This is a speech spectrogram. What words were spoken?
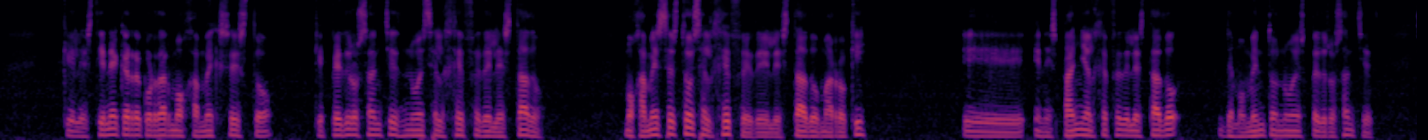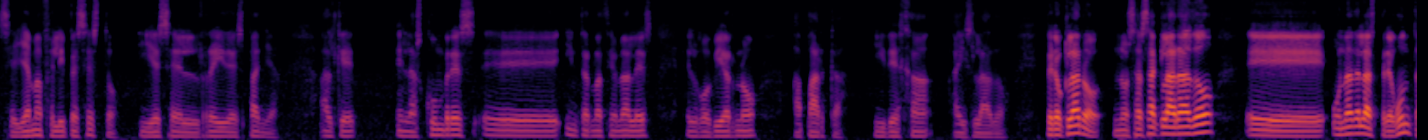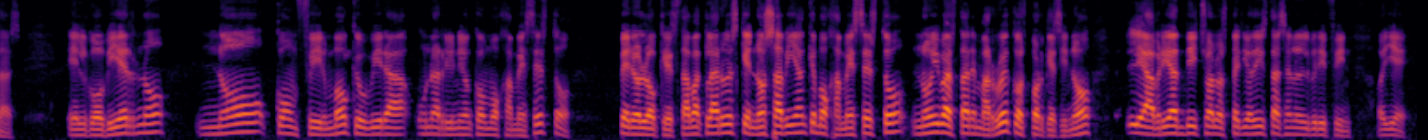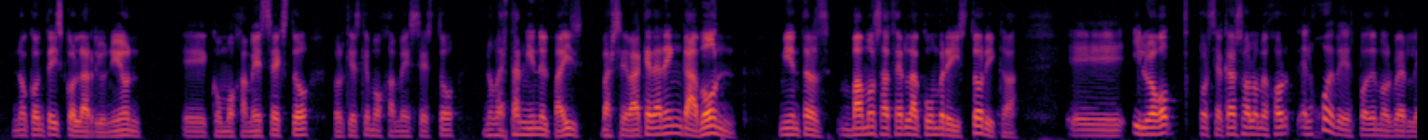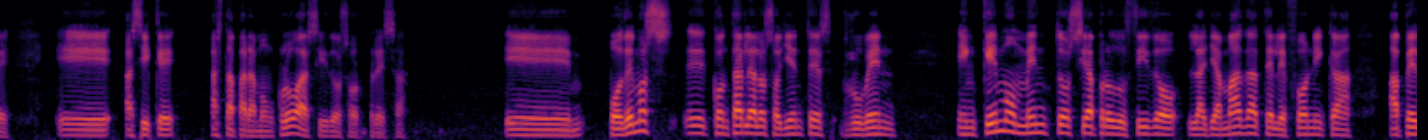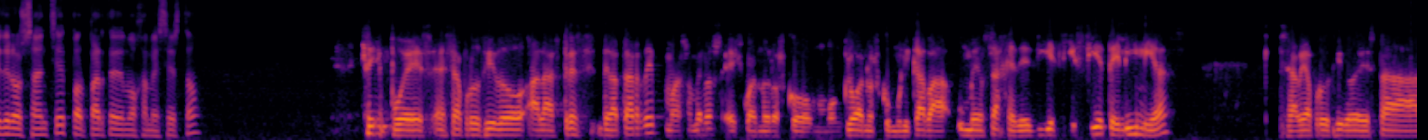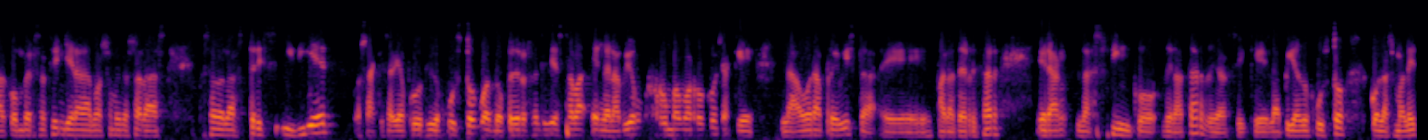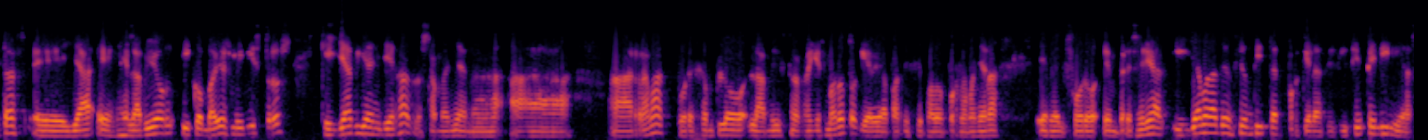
que les tiene que recordar Mohamed VI que Pedro Sánchez no es el jefe del Estado. Mohamed VI es el jefe del Estado marroquí. eh, en España el jefe del Estado de momento no es Pedro Sánchez, se llama Felipe VI y es el rey de España, al que en las cumbres eh, internacionales el gobierno aparca y deja aislado. Pero claro, nos has aclarado eh, una de las preguntas. El gobierno no confirmó que hubiera una reunión con Mohamed VI, pero lo que estaba claro es que no sabían que Mohamed VI no iba a estar en Marruecos, porque si no, le habrían dicho a los periodistas en el briefing, oye, no contéis con la reunión eh, con Mohamed VI, porque es que Mohamed VI no va a estar ni en el país, va, se va a quedar en Gabón mientras vamos a hacer la cumbre histórica. Eh, y luego, por si acaso, a lo mejor el jueves podemos verle. Eh, así que hasta para Moncloa ha sido sorpresa. ¿Podemos contarle a los oyentes, Rubén, en qué momento se ha producido la llamada telefónica a Pedro Sánchez por parte de Mohamed VI? Sí, pues eh, se ha producido a las 3 de la tarde, más o menos, es cuando nos, Moncloa nos comunicaba un mensaje de 17 líneas. Se había producido esta conversación y era más o menos a las pasado las 3 y 10, o sea que se había producido justo cuando Pedro Sánchez ya estaba en el avión rumbo a Marruecos, ya que la hora prevista eh, para aterrizar eran las 5 de la tarde, así que la ha pillado justo con las maletas eh, ya en el avión y con varios ministros que ya habían llegado esa mañana a, a Rabat. Por ejemplo, la ministra Reyes Maroto, que había participado por la mañana en el foro empresarial. Y llama la atención, Dieter, porque las 17 líneas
